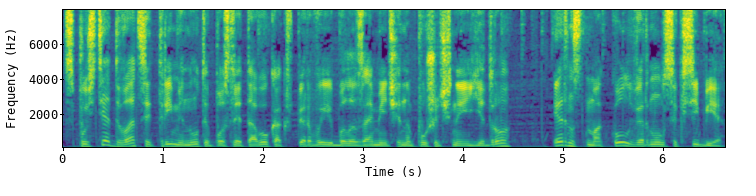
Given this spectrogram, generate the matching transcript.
Спустя 23 минуты после того, как впервые было замечено пушечное ядро, Эрнст Маккол вернулся к себе,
